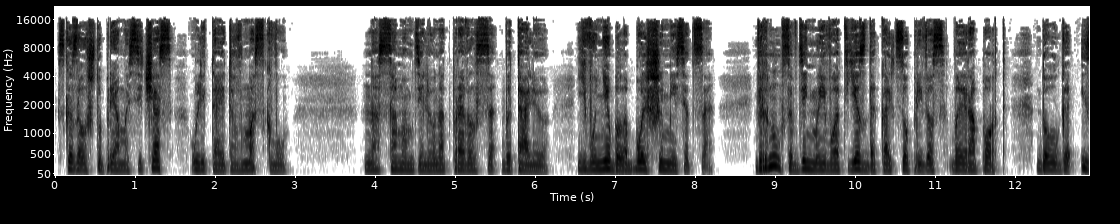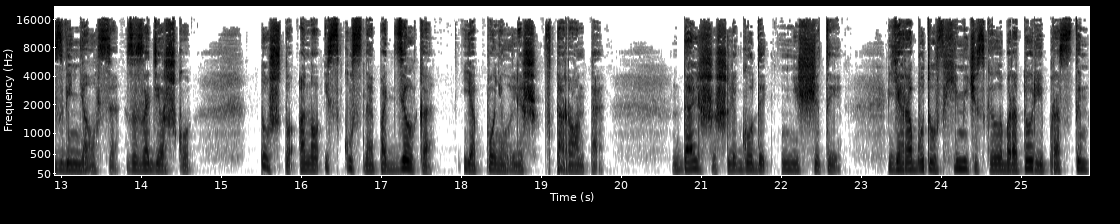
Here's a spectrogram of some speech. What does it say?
Сказал, что прямо сейчас улетает в Москву. На самом деле он отправился в Италию — его не было больше месяца. Вернулся в день моего отъезда, кольцо привез в аэропорт. Долго извинялся за задержку. То, что оно искусная подделка, я понял лишь в Торонто. Дальше шли годы нищеты. Я работал в химической лаборатории простым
